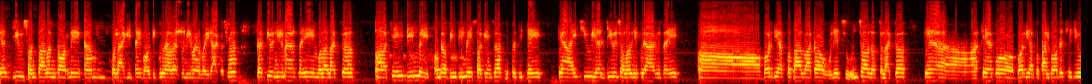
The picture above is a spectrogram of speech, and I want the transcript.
एसडियु सञ्चालन गर्ने कामको लागि चाहिँ भौतिक पूर्वाधारको निर्माण भइरहेको छ र त्यो निर्माण चाहिँ मलाई लाग्छ केही दिनमै पन्ध्र बिस दिनमै सकिन्छ। त्यसपछि चाहिँ त्यहाँ आइसियु एसडियु चलाउने कुराहरू चाहिँ बर्दी अस्पतालबाट हुने हुन्छ जस्तो लाग्छ। त्यहाँ त्यहाँको बर्दी अस्पतालको अध्यक्षज्यू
